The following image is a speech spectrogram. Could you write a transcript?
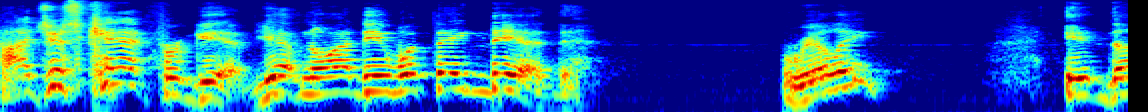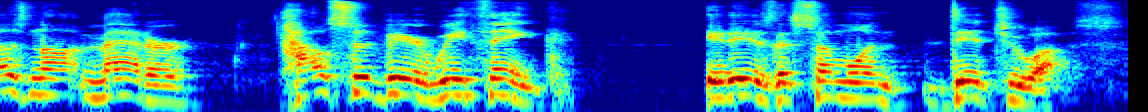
I just can't forgive. You have no idea what they did. Really? It does not matter how severe we think it is that someone did to us.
